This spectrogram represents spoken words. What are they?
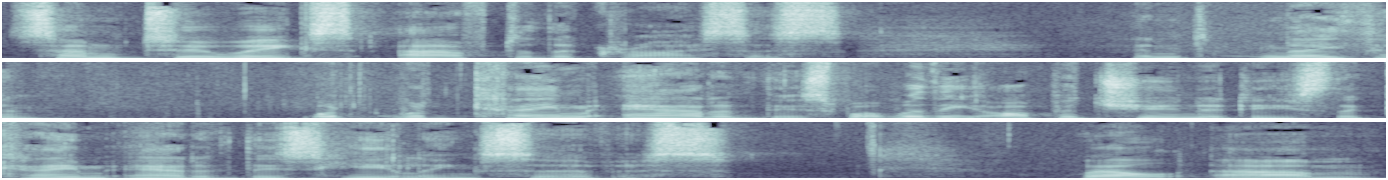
some two weeks after the crisis. And Nathan, what, what came out of this? What were the opportunities that came out of this healing service? Well, um,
